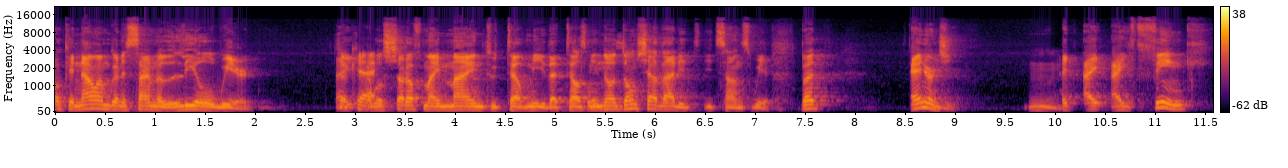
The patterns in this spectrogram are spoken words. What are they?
okay, now I'm going to sound a little weird. I, okay. I, will shut off my mind to tell me that tells me no, don't share that. It, it sounds weird. But energy. Mm. I, I, I think.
